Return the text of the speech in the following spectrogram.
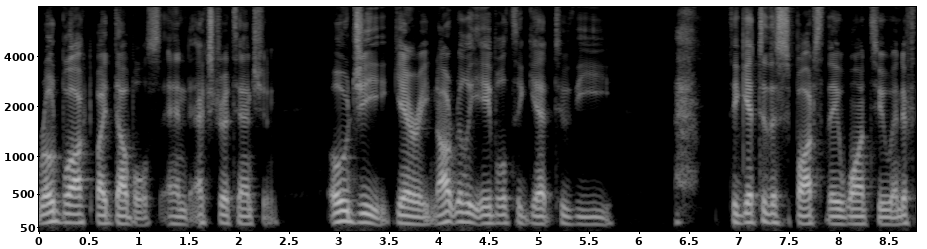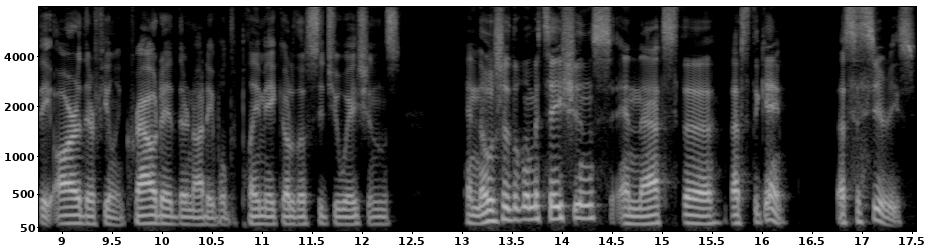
roadblocked by doubles and extra attention. OG, Gary, not really able to get to the to get to the spots they want to. And if they are, they're feeling crowded. They're not able to play make out of those situations and those are the limitations and that's the that's the game that's the series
